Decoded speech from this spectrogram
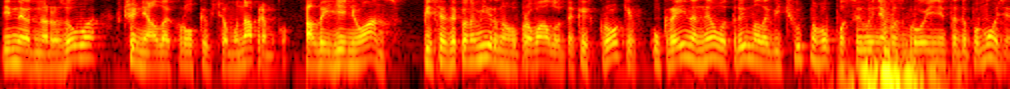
і неодноразово вчиняла кроки в цьому напрямку. Але є нюанс. Після закономірного провалу таких кроків Україна не отримала відчутного посилення в озброєнні та допомозі,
